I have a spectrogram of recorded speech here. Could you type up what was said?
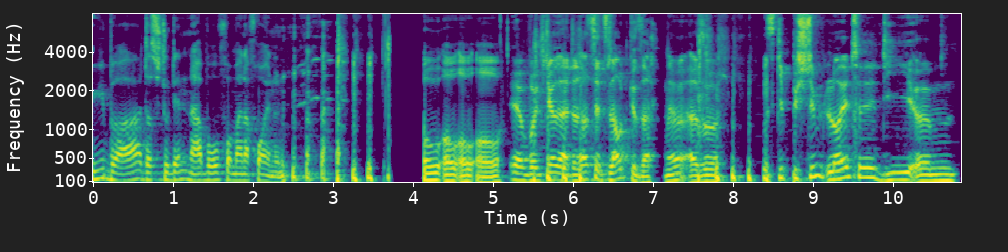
über das Studentenabo von meiner Freundin. oh, oh, oh, oh. Ja, wollte ich gerade, das hast du jetzt laut gesagt, ne? Also, es gibt bestimmt Leute, die ähm,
